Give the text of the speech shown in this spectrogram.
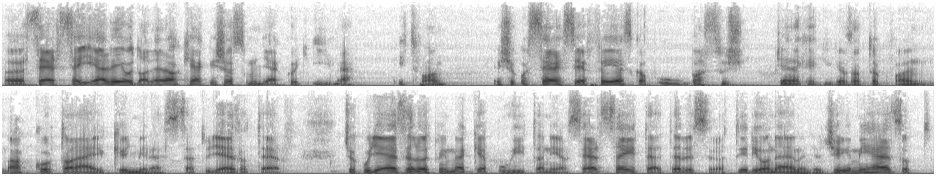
Cersei elé, oda lerakják, és azt mondják, hogy íme, itt van, és akkor Cersei fejhez kap, ú, basszus, gyerekek igazatok van, akkor találjuk ki, hogy mi lesz, tehát ugye ez a terv. Csak ugye ezelőtt még meg kell puhítani a Cersei, tehát először a Tyrion elmegy a Jamiehez, ott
